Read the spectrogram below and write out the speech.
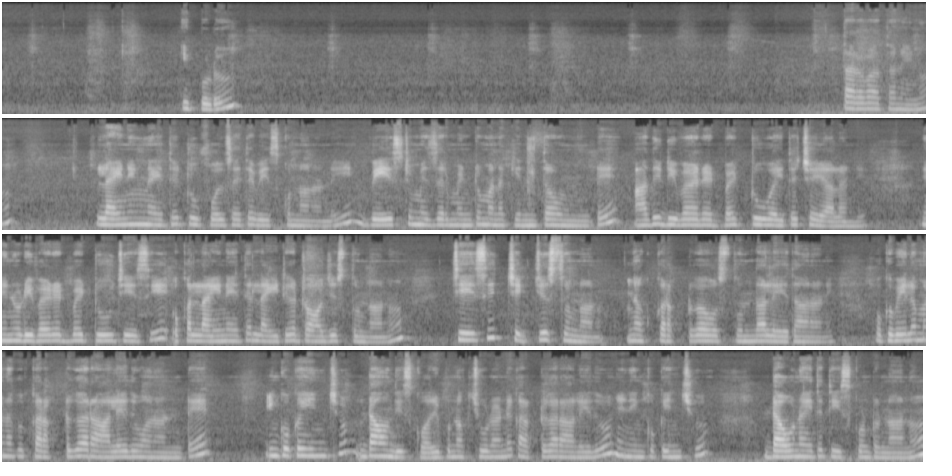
ఇప్పుడు తర్వాత నేను లైనింగ్ని అయితే టూ ఫోల్స్ అయితే వేసుకున్నానండి. వేస్ట్ మెజర్మెంట్ మనకి ఎంత ఉంటే అది డివైడెడ్ బై టూ అయితే చేయాలండి. నేను డివైడెడ్ బై టూ చేసి ఒక లైన్ అయితే లైట్గా డ్రా చేస్తున్నాను. చేసి చెక్ చేస్తున్నాను. నాకు కరెక్ట్గా వస్తుందా లేదా అని. ఒకవేళ మనకు కరెక్ట్గా రాలేదు అని అంటే ఇంకొక ఇంచు డౌన్ తీసుకోవాలి. ఇప్పుడు నాకు చూడండి కరెక్ట్గా రాలేదు. నేను ఇంకొక ఇంచు డౌన్ అయితే తీసుకుంటున్నాను.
